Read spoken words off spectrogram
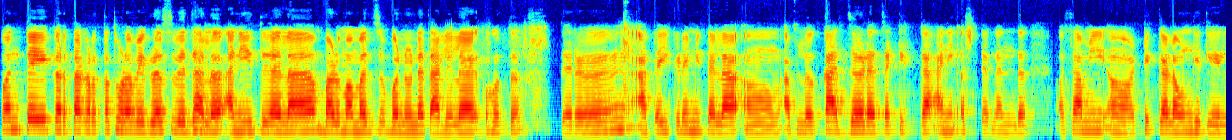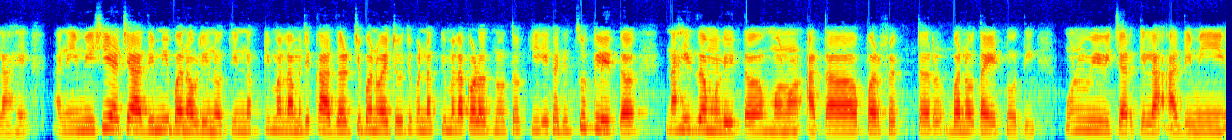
पण ते करता करता थोडं वेगळंच वे झालं आणि त्याला बाळूमामाच बनवण्यात आलेलं होतं. तर आता इकडे मी त्याला आपलं काजळाचा टिक्का आणि अष्टगंध असा मी टिक्का लावून घेतलेला आहे. आणि मिशी याच्या आधी मी बनवली नव्हती. नक्की मला म्हणजे काजळची बनवायची होती पण नक्की मला कळत नव्हतं की एखादी चुकली तर नाही जमली तर म्हणून आता परफेक्ट तर बनवता येत नव्हती. म्हणून मी विचार केला. आधी मी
